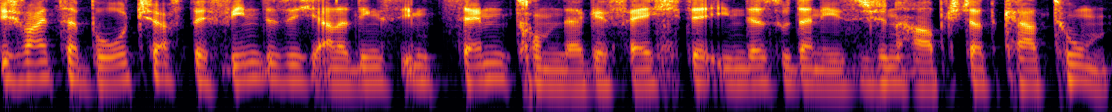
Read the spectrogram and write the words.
Die Schweizer Botschaft befinde sich allerdings im Zentrum der Gefechte in der sudanesischen Hauptstadt Khartoum.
